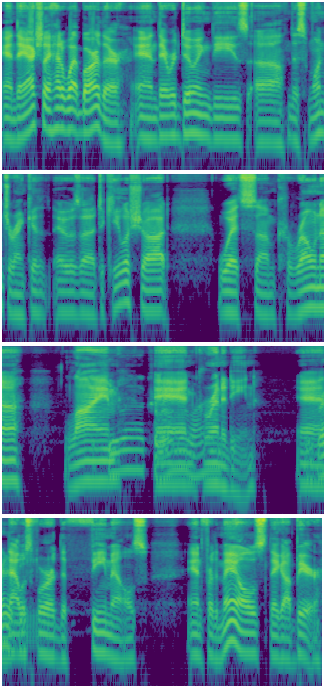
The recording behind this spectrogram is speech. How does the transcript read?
and they actually had a wet bar there, and they were doing these uh this one drink. It, it was a tequila shot with some Corona, lime, Tequila, Corona, and lime. grenadine, and that was for the females, and for the males they got beer.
